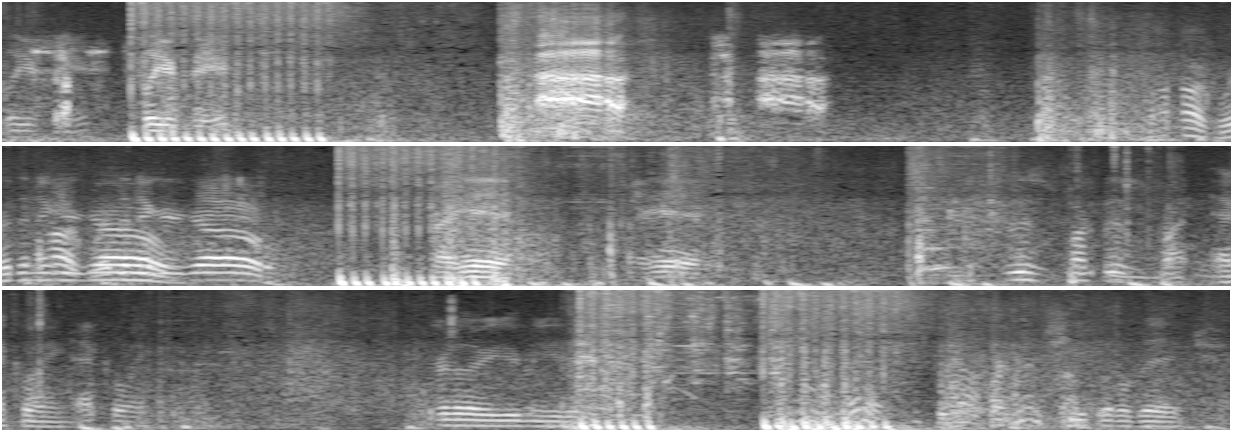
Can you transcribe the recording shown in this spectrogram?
Play your fan. Play your fan. Ah! Ah! Fuck, where'd the nigger Fuck, go? where'd the nigger go? Right here. Right here. This is fucking echoing. Echoing. Riddler, you're muted. Damn, what a fucking cheap little bitch.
